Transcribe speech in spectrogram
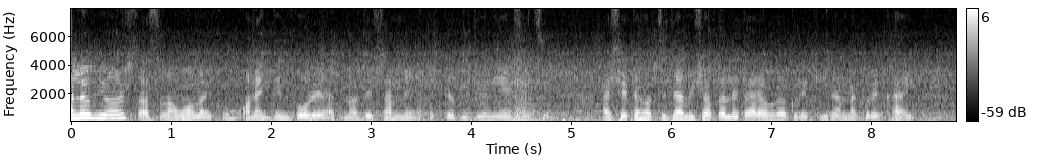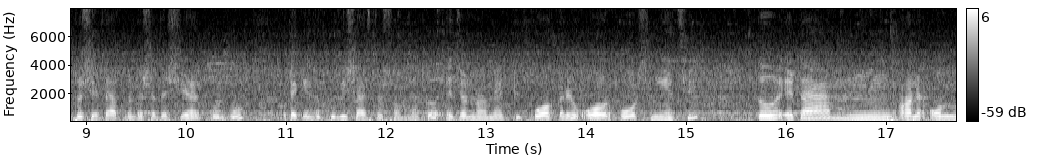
হ্যালো ভিউয়ার্স আসসালামু আলাইকুম। অনেক দিন পরে আপনাদের সামনে একটা ভিডিও নিয়ে এসেছি। আর সেটা হচ্ছে যে আমি সকালে তাড়াহুড়া করে কি রান্না করে খাই, তো সেটা আপনাদের সাথে শেয়ার করব। এটা কিন্তু খুবই স্বাস্থ্যসম্মত। এজন্য আমি একটি কোয়াকারের ওটস নিয়েছি। তো এটা অনেক অন্য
